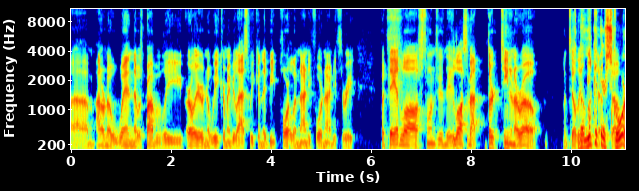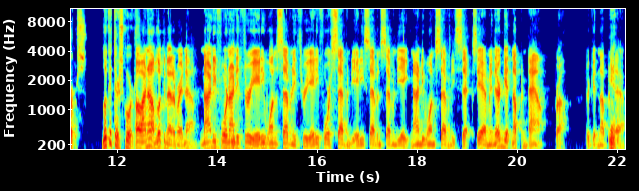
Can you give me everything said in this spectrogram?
Um, I don't know when, that was probably earlier in the week or maybe last week, and they beat Portland 94 93. But they had lost one, two, they lost about 13 in a row until they But look at their. So- scores. Look at their scores. Oh, I know. I'm looking at them right now 94 93, 81 73, 84 70, 87 78, 91 76. Yeah, I mean, they're getting up and down, bro. They're getting up and Yeah. down.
